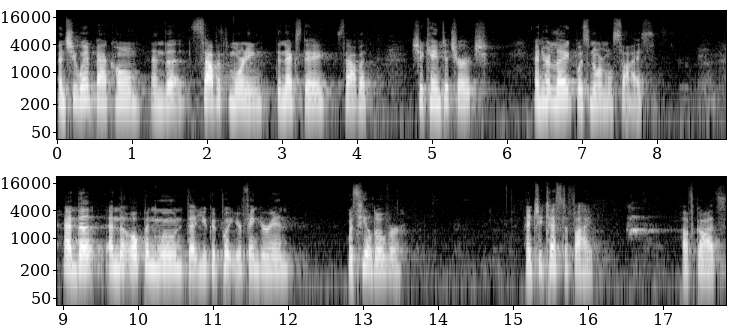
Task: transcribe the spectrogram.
And she went back home, and the Sabbath morning, the next day, Sabbath, she came to church, and her leg was normal size. And the, and the open wound that you could put your finger in was healed over. And she testified of God's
